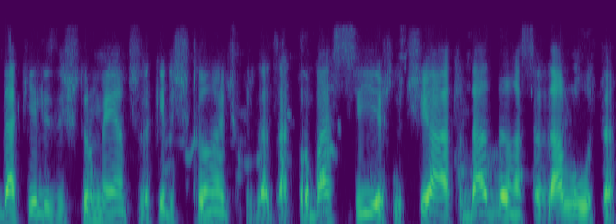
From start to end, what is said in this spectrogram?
daqueles instrumentos, daqueles cânticos, das acrobacias, do teatro, da dança, da luta,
